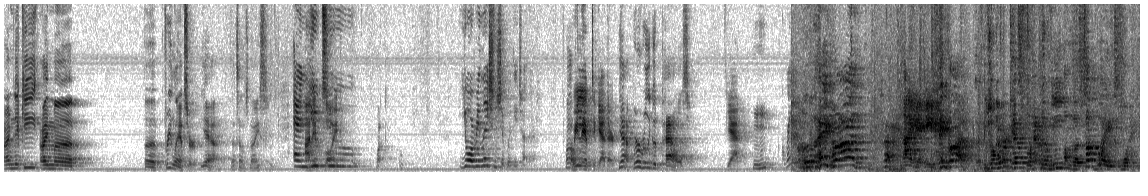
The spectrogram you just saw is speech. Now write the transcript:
I'm Nicky. I'm a, a freelancer. Yeah, that sounds nice. And you Unemployed. two, What? Your relationship with each other. Oh, We live together. yeah, we're really good pals. Yeah. Mm-hmm. Great. Hey, Rod! Hi, Nicky. Hey, Rod! You'll never guess what happened to me on the subway this morning.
